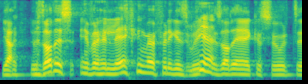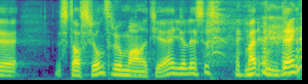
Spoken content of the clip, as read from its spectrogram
Ja, dus dat is in vergelijking met Finnegan's Wake Ja. is dat eigenlijk een soort eh, stationsromannetje, hè, Ulysses. Maar ik denk,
